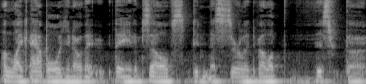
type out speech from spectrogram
unlike Apple, you know, they they themselves didn't necessarily develop this the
